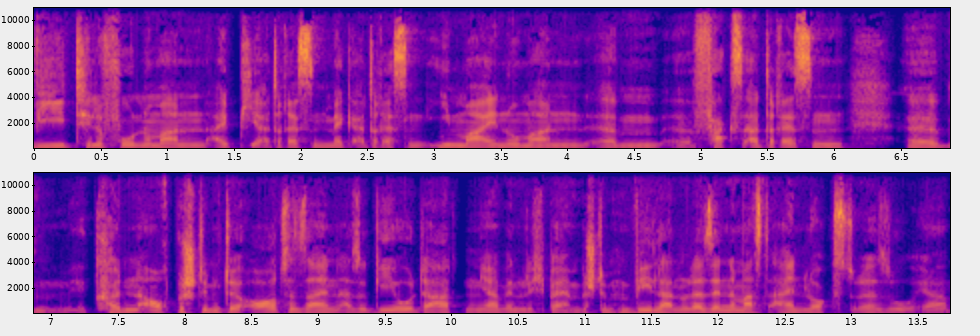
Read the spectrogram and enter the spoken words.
wie Telefonnummern, IP-Adressen, MAC-Adressen, E-Mail-Nummern, ähm, äh, Faxadressen, ähm, können auch bestimmte Orte sein, also Geodaten, ja, wenn du dich bei einem bestimmten WLAN oder Sendemast einloggst oder so, ja,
